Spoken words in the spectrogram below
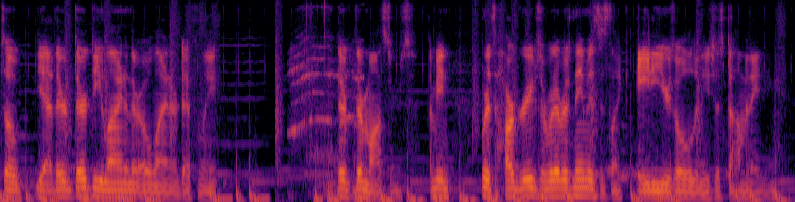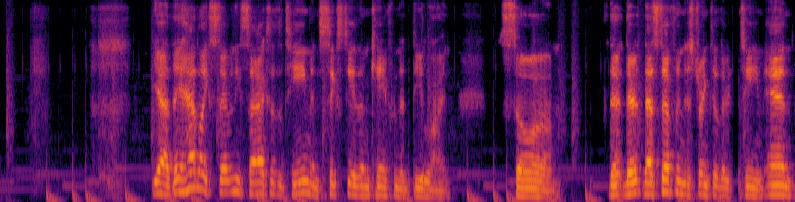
so yeah, their their D line and their O line are definitely they're they're monsters. I mean, what is Hargreaves or whatever his name is? Is like 80 years old and he's just dominating. Yeah, they had like 70 sacks as a team, and 60 of them came from the D line. So um, they're, they're, that's definitely the strength of their team. And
